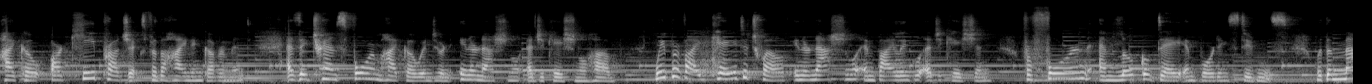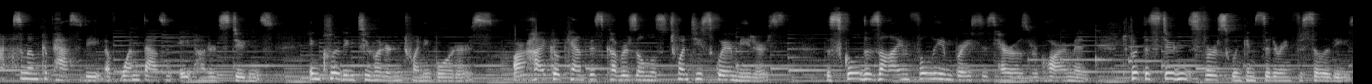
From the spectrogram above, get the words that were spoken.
Haikou, are key projects for the Hainan government as they transform Haikou into an international educational hub. We provide K-12 international and bilingual education for foreign and local day and boarding students with a maximum capacity of 1,800 students, including 220 boarders. Our Haikou campus covers almost 20 square meters the school design fully embraces Harrow's requirement to put the students first when considering facilities.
